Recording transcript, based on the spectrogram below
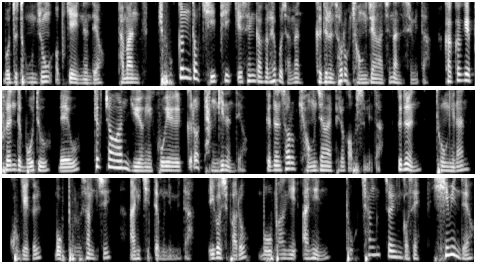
모두 동종 업계에 있는데요. 다만 조금 더 깊이 있게 생각을 해보자면 그들은 서로 경쟁하진 않습니다. 각각의 브랜드 모두 매우 특정한 유형의 고객을 끌어당기는데요. 그들은 서로 경쟁할 필요가 없습니다. 그들은 동일한 고객을 목표로 삼지 않기 때문입니다. 이것이 바로 모방이 아닌 독창적인 것의 힘인데요.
